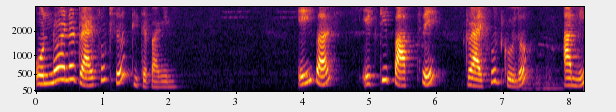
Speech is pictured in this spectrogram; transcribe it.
অন্য অন্য ড্রাই ফ্রুটসও দিতে পারেন। এইবার একটি পাত্রে ড্রাই ফ্রুটগুলো আমি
